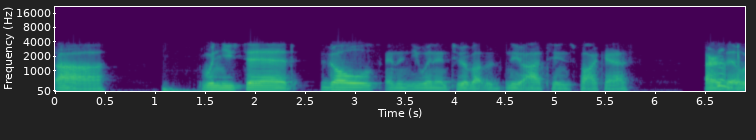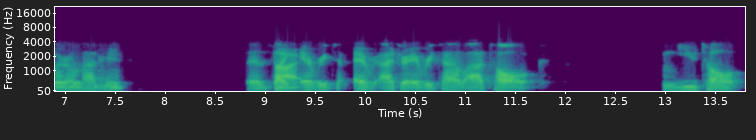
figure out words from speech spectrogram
uh when you said goals, and then you went into about the new iTunes podcast, or that we were on iTunes. man. It's like Alright. every t- every after every time I talk and you talk,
